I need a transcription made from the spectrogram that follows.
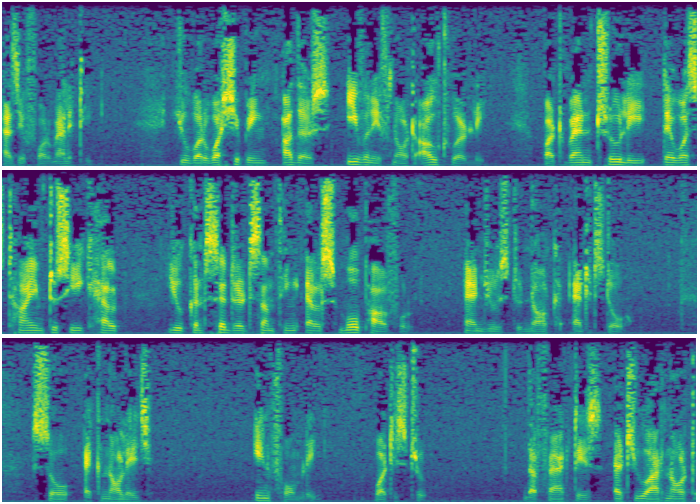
as a formality. You were worshipping others even if not outwardly but when truly there was time to seek help, you considered something else more powerful and used to knock at its door. So acknowledge informally what is true. The fact is that you are not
